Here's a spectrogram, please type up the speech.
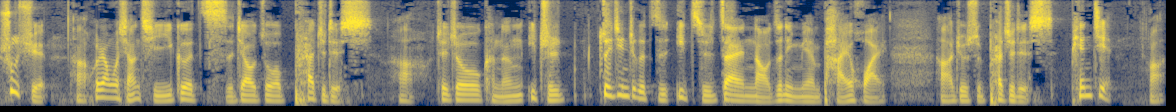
数学啊，会让我想起一个词叫做 prejudice。这周可能一直最近这个字一直在脑子里面徘徊啊，就是 prejudice 偏见啊。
